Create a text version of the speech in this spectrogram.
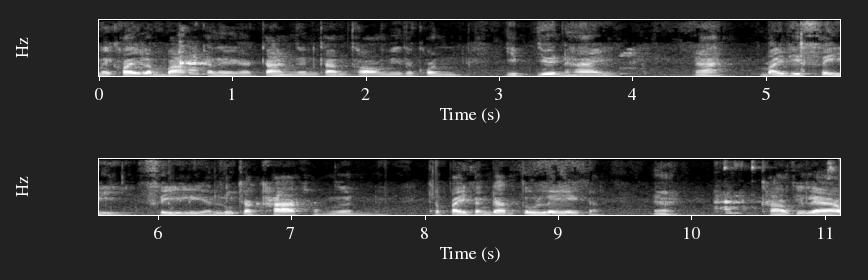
ไม่ค่อยลำบากอะไรกับการเงินการทองมีแต่คนหยิบยื่นให้นะใบที่สี่สี่เหรียญรู้จักค่าของเงิน จะไปทางด้านตัวเลขอะนะ ค่ะ คราวที่แล้ว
